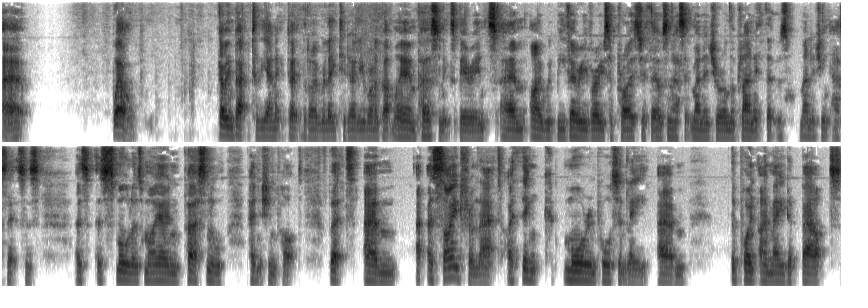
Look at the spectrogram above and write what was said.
Uh, well, going back to the anecdote that I related earlier on about my own personal experience, um, I would be very, very surprised if there was an asset manager on the planet that was managing assets as as, as small as my own personal pension pot. But um, aside from that, I think more importantly, um, the point I made about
